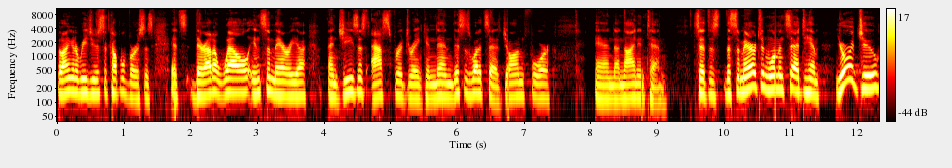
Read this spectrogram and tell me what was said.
But I'm going to read you just a couple verses. It's they're at a well in Samaria, and Jesus asks for a drink. And then this is what it says John 4 and uh, 9 and 10. It says, The Samaritan woman said to him, You're a Jew,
